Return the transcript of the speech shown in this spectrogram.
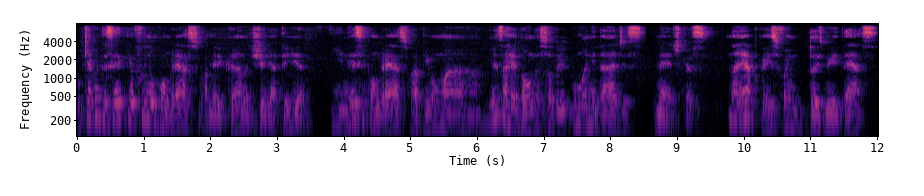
O que aconteceu é que eu fui num congresso americano de geriatria e nesse congresso havia uma mesa redonda sobre humanidades médicas. Na época, isso foi em 2010,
